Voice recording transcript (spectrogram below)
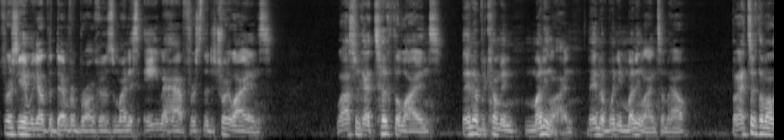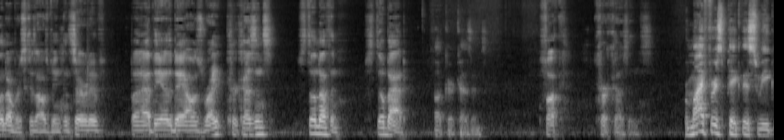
First game, we got the Denver Broncos minus eight and a half versus the Detroit Lions. Last week, I took the Lions. They ended up becoming money line. They ended up winning money line somehow. But I took them on the numbers because I was being conservative. But at the end of the day, I was right. Kirk Cousins, still nothing. Still bad. Fuck Kirk Cousins. Fuck Kirk Cousins. For my first pick this week,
